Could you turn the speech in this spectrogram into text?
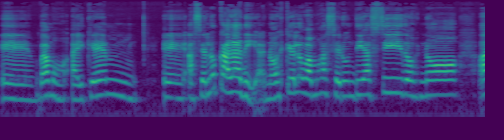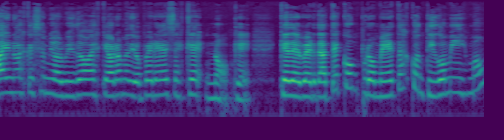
Eh, vamos, hay que mm, hacerlo cada día. No es que lo vamos a hacer un día sí, dos no. Ay, no es que se me olvidó, es que ahora me dio pereza, es que no, que, que de verdad te comprometas contigo mismo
